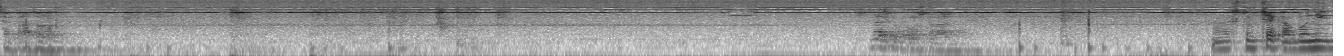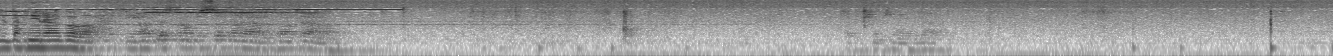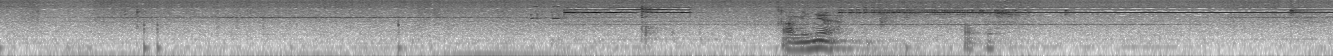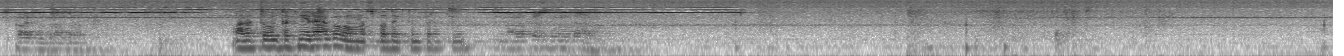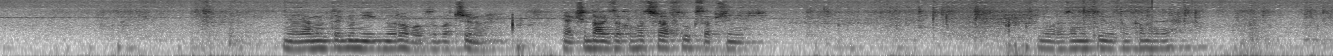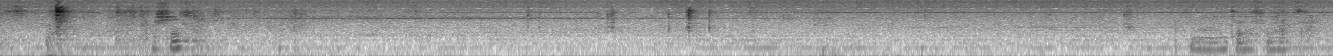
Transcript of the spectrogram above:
Temperatura. Weź go pomóż na razie. No, jestem ciekaw, bo nigdy tak nie reagował. No to jest tam to antena. Tak się przynajmniej wydaje. A mi nie. Chociaż. Spadek temperatury. Ale to on tak nie reagował na spadek temperatury. No ale jest ten antena. Nie, ja bym tego nie ignorował. Zobaczymy. Jak się dalej zachowa, trzeba fluxa przynieść. Dobra, zamontujmy tą kamerę. Poświeć. No, interesujące.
